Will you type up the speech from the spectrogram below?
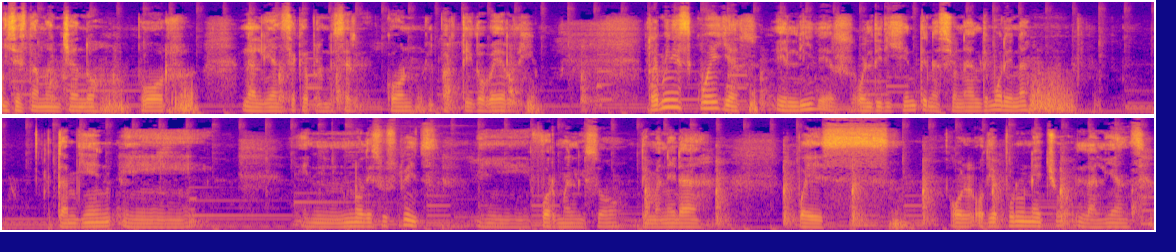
y se está manchando por la alianza que aprende a hacer con el Partido Verde. Ramírez Cuellar, el líder o el dirigente nacional de Morena, también eh, en uno de sus tweets eh, formalizó de manera pues o, dio por un hecho la alianza.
